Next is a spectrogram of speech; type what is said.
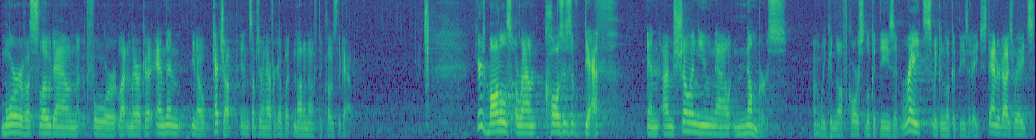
more of a slowdown for Latin America, and then, you know, catch up in sub-Saharan Africa, but not enough to close the gap. Here's models around causes of death, and I'm showing you now numbers. And we can, of course, look at these at rates, we can look at these at age standardized rates,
